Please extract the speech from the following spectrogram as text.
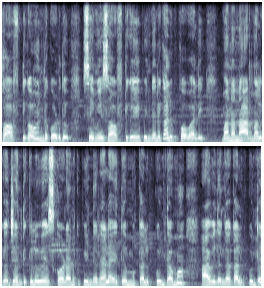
సాఫ్ట్గా ఉండకూడదు. సెమీ సాఫ్ట్గా ఈ పిండిని కలుపుకోవాలి. మనం నార్మల్గా జంతికలు వేసుకోవడానికి పిండిని ఎలా అయితే కలుపుకుంటామో ఆ విధంగా కలుపుకుంటే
